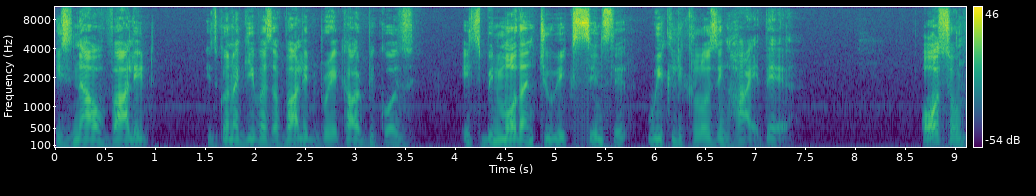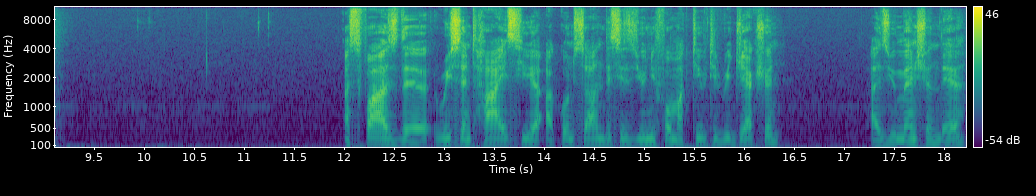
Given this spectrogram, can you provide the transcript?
is now valid. It's going to give us a valid breakout because it's been more than two weeks since the weekly closing high there. Also, as far as the recent highs here are concerned, this is uniform activity rejection, as you mentioned there,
